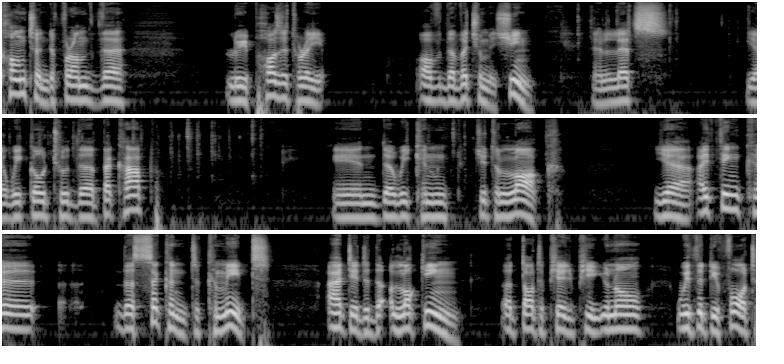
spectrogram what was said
content from the repository of the virtual machine. And let's yeah we go to the backup. And uh, we can git log. Yeah i think uh, the second commit added the login uh, .php you know with the default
